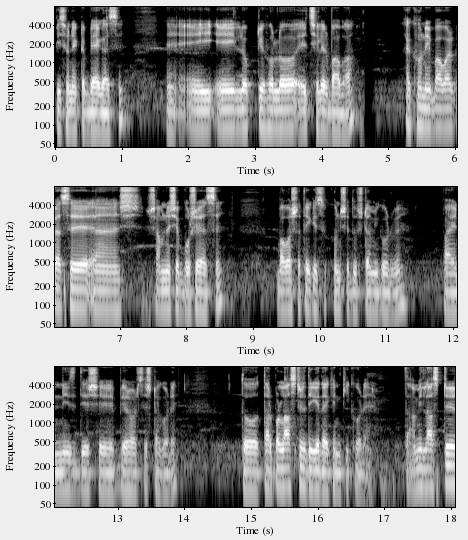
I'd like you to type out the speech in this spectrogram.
পিছনে একটা ব্যাগ আছে। হ্যাঁ, এই এই লোকটি হলো এই ছেলের বাবা। এখন এই বাবার কাছে সামনে সে বসে আছে। বাবার সাথে কিছুক্ষণ সে দুষ্টামি করবে। পায়ের নিচ দিয়ে সে বের হওয়ার চেষ্টা করে। তো তারপর লাস্টের দিকে দেখেন কি করে। তা আমি লাস্টের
